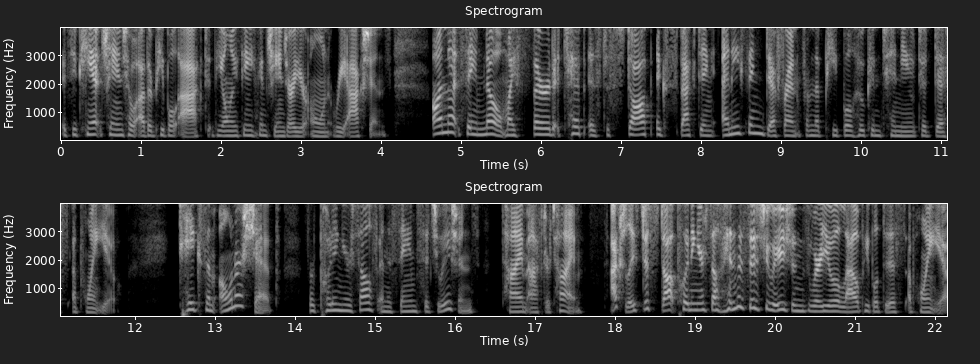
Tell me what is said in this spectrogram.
it's you can't change how other people act. The only thing you can change are your own reactions. On that same note, my third tip is to stop expecting anything different from the people who continue to disappoint you. Take some ownership for putting yourself in the same situations time after time. Actually, just stop putting yourself in the situations where you allow people to disappoint you.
